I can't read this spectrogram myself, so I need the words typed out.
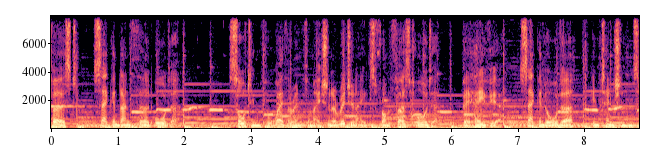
first, second and third order. Sorting for whether information originates from first order, behavior, second order, intentions,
